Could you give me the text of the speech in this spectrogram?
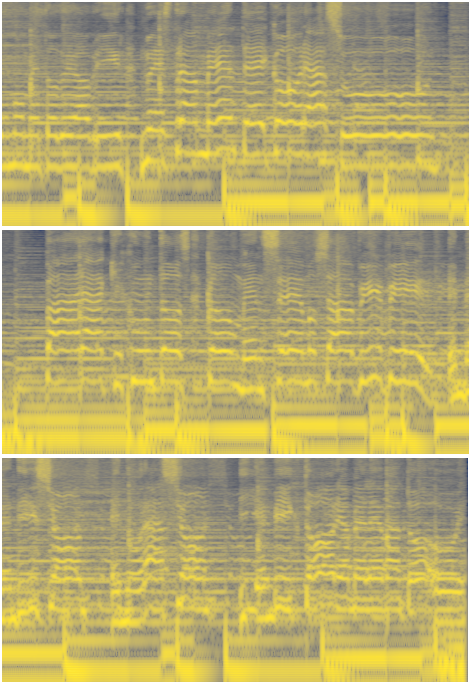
Es el momento de abrir nuestra mente y corazón para que juntos comencemos a vivir en bendición, en oración y en victoria me levanto hoy.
